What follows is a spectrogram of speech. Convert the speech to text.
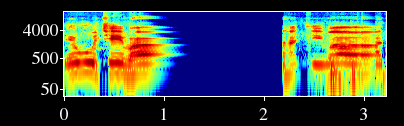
એવું છે ભાઈ. સાચી વાત.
